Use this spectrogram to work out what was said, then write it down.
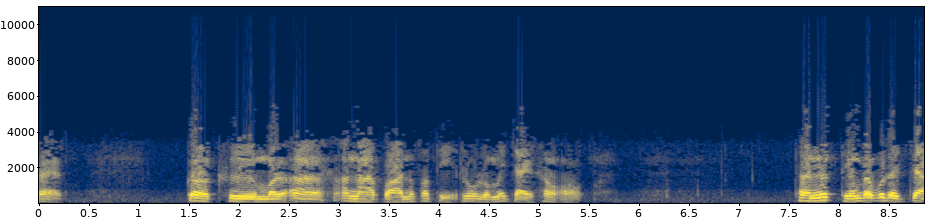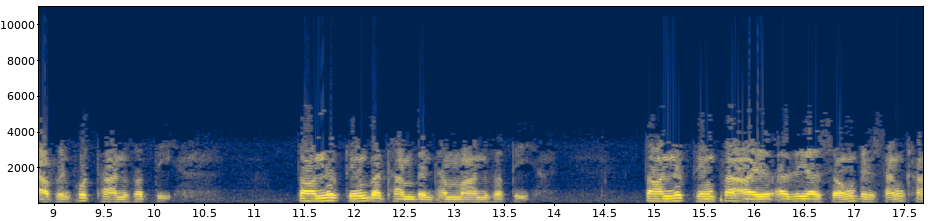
แรก ก็คือมรอนาปานุสติรู้ลมไม่ใจเข้าออก ถ้านึกถึงพระพุทธเจ้าเป็นพุทธานุสติ ตอนนึกถึงพระธรรมเป็นธรรมานุสติ ตอนนึกถึงพระอริยสงฆ์เป็นสังขา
